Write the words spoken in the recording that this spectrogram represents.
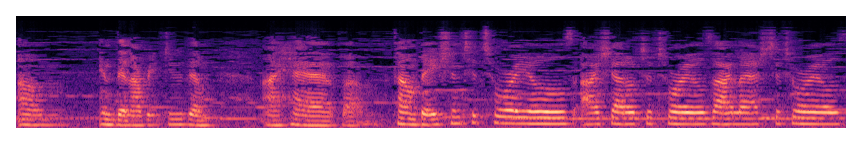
um, and then I redo them. I have um, foundation tutorials, eyeshadow tutorials, eyelash tutorials,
